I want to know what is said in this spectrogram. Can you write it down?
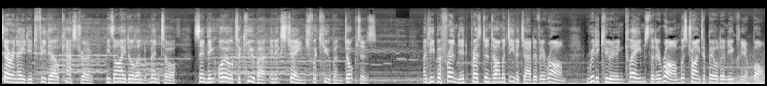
Serenaded Fidel Castro, his idol and mentor, sending oil to Cuba in exchange for Cuban doctors. And he befriended President Ahmadinejad of Iran, ridiculing claims that Iran was trying to build a nuclear bomb.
